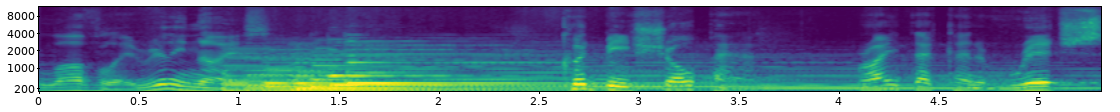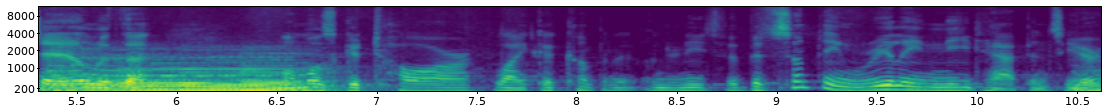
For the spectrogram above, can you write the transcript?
Lovely, really nice. Could be Chopin, right? That kind of rich sound with a almost guitar-like accompaniment underneath it. But something really neat happens here.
